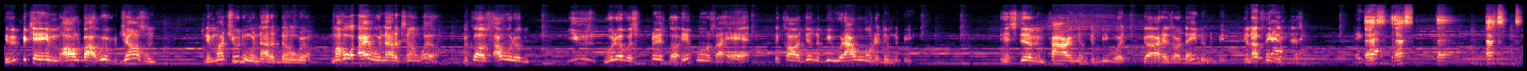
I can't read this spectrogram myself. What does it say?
if it became all about Wilbur Johnson, then my children would not have done well. My whole wife would not have done well because I would have used whatever strength or influence I had to cause them to be what I wanted them to be, instead of empowering them to be what God has ordained them to be. And I think that's Exactly. That's that's that's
